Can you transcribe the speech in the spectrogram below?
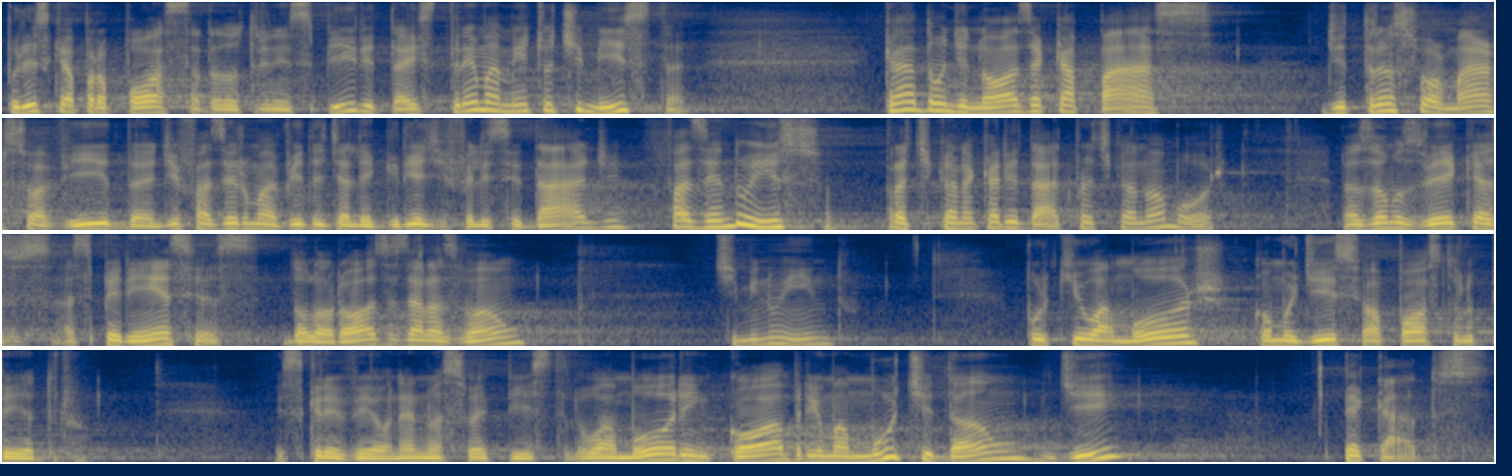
Por isso que a proposta da doutrina espírita é extremamente otimista. Cada um de nós é capaz de transformar sua vida, de fazer uma vida de alegria, de felicidade, fazendo isso, praticando a caridade, praticando o amor. Nós vamos ver que as, as experiências dolorosas elas vão diminuindo porque o amor, como disse o apóstolo Pedro, escreveu né, na sua epístola, o amor encobre uma multidão de pecados.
